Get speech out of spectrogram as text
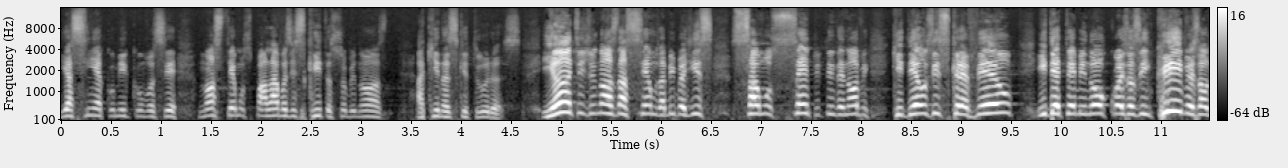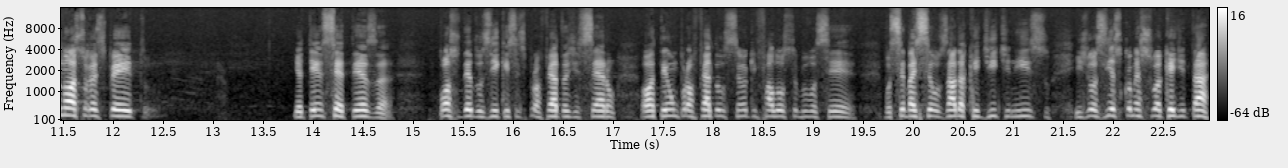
E assim é comigo com você. Nós temos palavras escritas sobre nós aqui nas Escrituras. E antes de nós nascermos, a Bíblia diz, Salmo 139, que Deus escreveu e determinou coisas incríveis ao nosso respeito. E eu tenho certeza, posso deduzir que esses profetas disseram: Ó, oh, tem um profeta do Senhor que falou sobre você. Você vai ser usado, acredite nisso. E Josias começou a acreditar.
